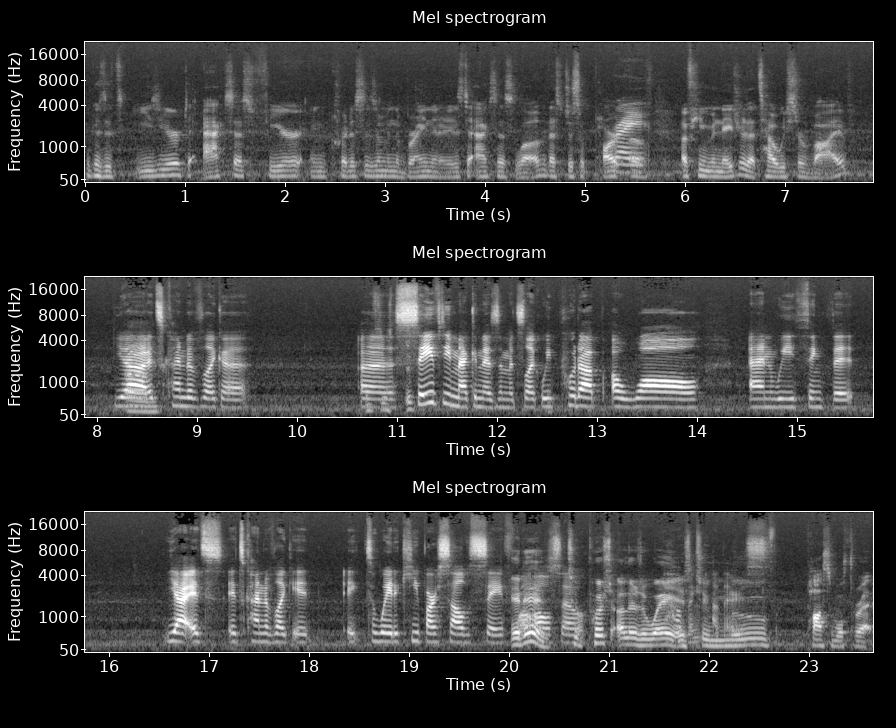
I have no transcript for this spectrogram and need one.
because it's easier to access fear and criticism in the brain than it is to access love. That's just a part of, of human nature. That's how we survive. yeah, um, it's kind of like a a It's it's- safety mechanism. It's like we put up a wall, and we think that, yeah, it's it's kind of like it. It's a way to keep ourselves safe It is also to push others away is to others. move possible threat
